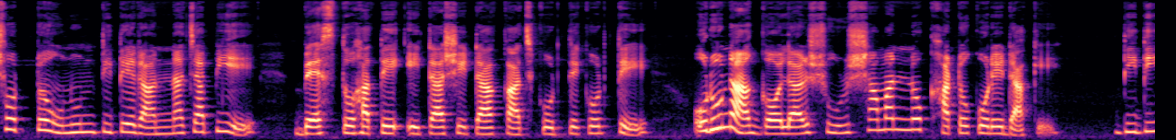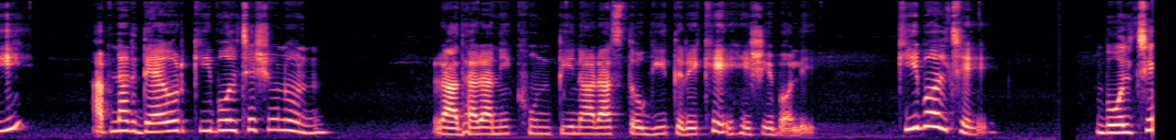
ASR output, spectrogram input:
ছোট্ট উনুনটিতে রান্না চাপিয়ে ব্যস্ত হাতে এটা সেটা কাজ করতে করতে অরুণা গলার সুর সামান্য খাটো করে ডাকে, দিদি, আপনার দেওর কি বলছে শুনুন? রাধারানী খুন্তি নাড়া স্থগিত রেখে হেসে বলে, কি বলছে? বলছে,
